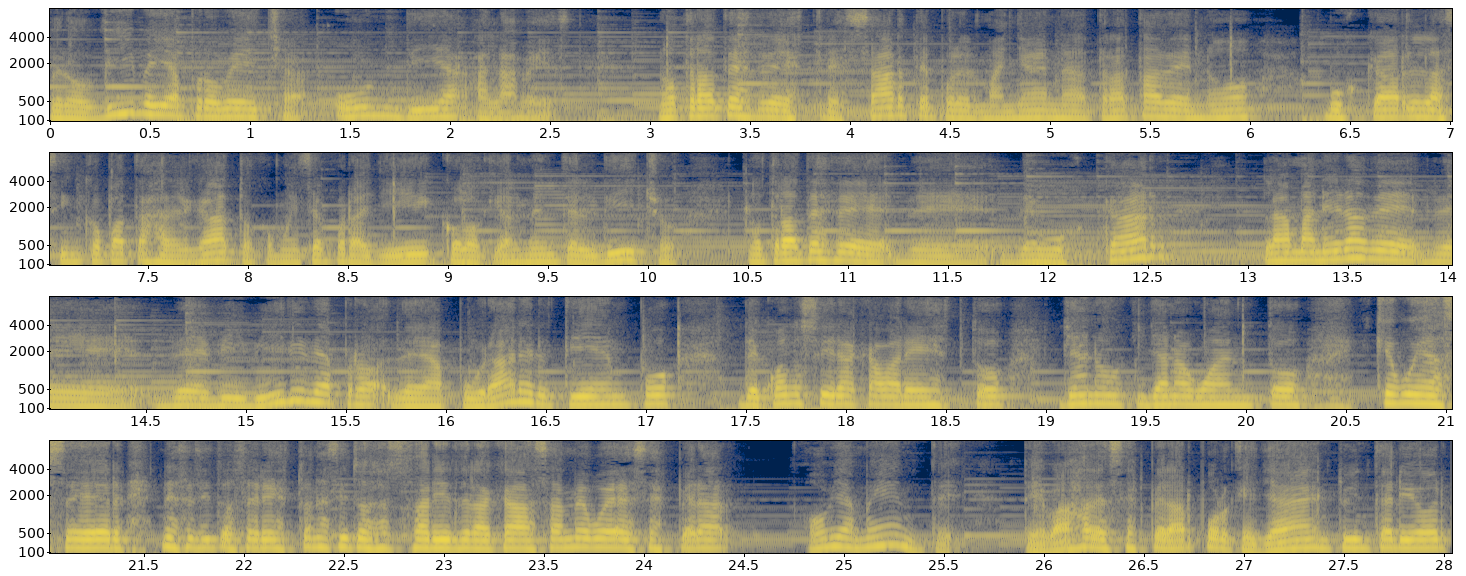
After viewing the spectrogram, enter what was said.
pero vive y aprovecha un día a la vez. No trates de estresarte por el mañana, trata de no buscarle las cinco patas al gato, como dice por allí coloquialmente el dicho. No trates de, buscar la manera de, vivir y de, apurar el tiempo, de cuándo se irá a acabar esto, ya no, ya no aguanto, ¿qué voy a hacer? Necesito hacer esto, necesito salir de la casa, me voy a desesperar. Obviamente, te vas a desesperar porque ya en tu interior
